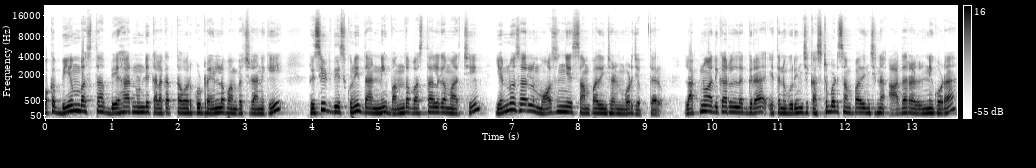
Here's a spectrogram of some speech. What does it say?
ఒక బియ్యం బస్తా బీహార్ నుండి కలకత్తా వరకు ట్రైన్లో పంపించడానికి రిసీట్ తీసుకుని దాన్ని వంద బస్తాలుగా మార్చి ఎన్నోసార్లు మోసం చేసి సంపాదించాడని కూడా చెప్తారు. లక్నో అధికారుల దగ్గర ఇతని గురించి కష్టపడి సంపాదించిన ఆధారాలన్నీ కూడా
